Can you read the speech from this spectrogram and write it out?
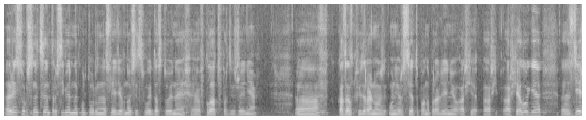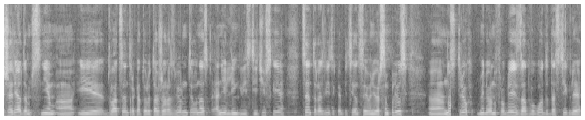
Ресурсный центр «Всемирное культурное наследие» вносит свой достойный э, вклад в продвижение Казанского федерального университета по направлению архе, архе, археология. Э, здесь же рядом с ним э, и два центра, которые также развернуты у нас. Они лингвистические. Центр развития компетенции «Универсам Плюс». Э, ну, с 3 миллионов рублей за два года достигли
